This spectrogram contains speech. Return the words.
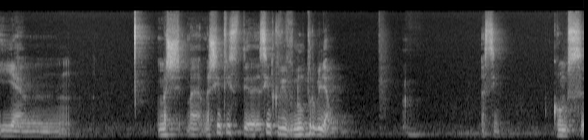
E, um, mas, mas sinto, isso, sinto que vivo num turbilhão. Assim. Como se.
